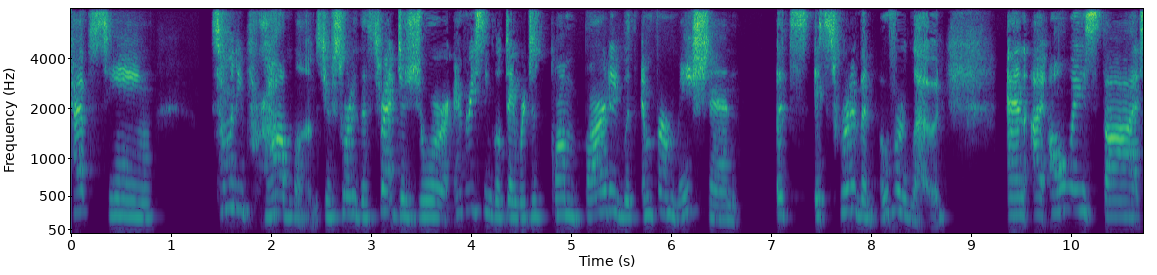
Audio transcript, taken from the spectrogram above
kept seeing so many problems. You're sort of the threat du jour every single day. We're just bombarded with information. It's it's sort of an overload. And I always thought,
